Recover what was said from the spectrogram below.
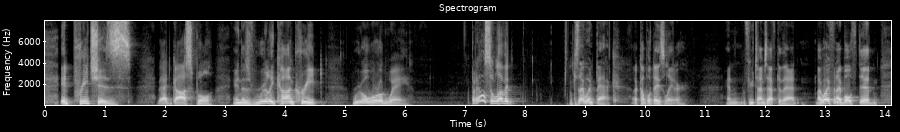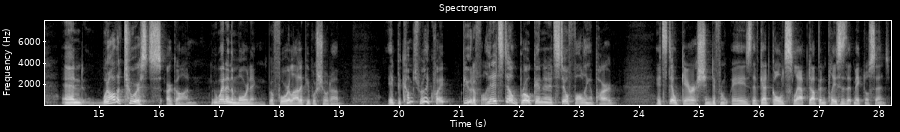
it preaches that gospel in this really concrete, real world way. But I also love it because I went back a couple days later and a few times after that. My wife and I both did. And when all the tourists are gone, we went in the morning before a lot of people showed up. It becomes really quite beautiful. And it's still broken and it's still falling apart. It's still garish in different ways. They've got gold slapped up in places that make no sense.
